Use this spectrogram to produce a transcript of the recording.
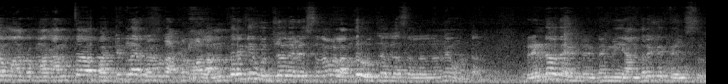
మాకు మాకు అంత పర్టికులర్ కనుక అక్కడ వాళ్ళందరికీ ఉద్యోగాలు ఇస్తున్నా వాళ్ళందరూ ఉద్యోగస్తులలోనే ఉంటారు. రెండవది ఏంటంటే మీ అందరికీ తెలుసు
